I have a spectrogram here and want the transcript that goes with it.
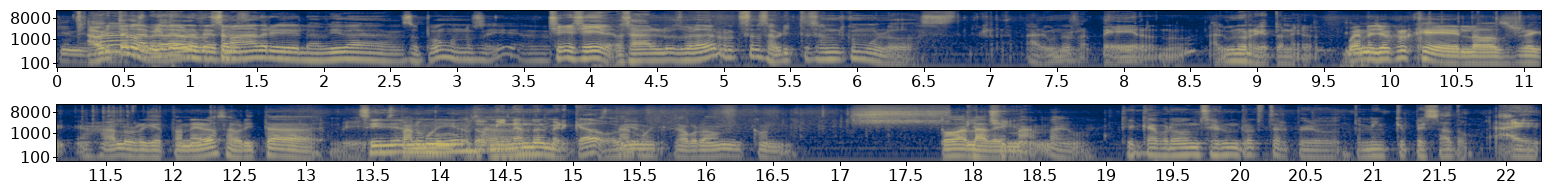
quién es? Ahorita ah, los la vida de verdaderos rockstars- desmadre, la vida, supongo, no sé. Sí, sí, o sea, los verdaderos rockstars ahorita son como los algunos raperos, ¿no? Algunos reggaetoneros. Bueno, yo creo que los, re- ajá, los reggaetoneros ahorita Sí, están muy boom. o sea, dominando el mercado, están obvio. muy cabrón con toda Qué la chido. demanda, güey. Qué cabrón ser un rockstar, pero también qué pesado. Ay.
